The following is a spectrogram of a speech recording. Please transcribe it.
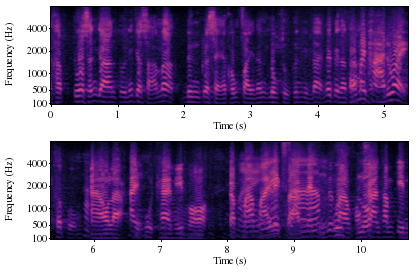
นะครับ ตัวสัญญาณตัวนี้จะสามารถดึงกระแสของไฟนั้นลงสู่พื้นดินได้ไม่เป็นอันตอ๋อรายไม่ผ่าด้วย ครับผม ค่ะ เอาละให้พูดแค่นี้พอ กลับมาหมามหายยเลเลขขสามสามเน้นถึงเรื่องราวของรถการทำกิน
